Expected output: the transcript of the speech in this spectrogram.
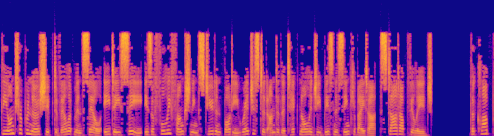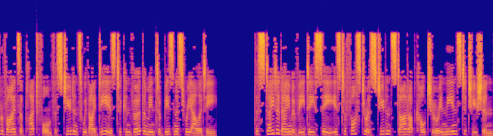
The Entrepreneurship Development Cell (EDC) is a fully functioning student body registered under the Technology Business Incubator, Startup Village. The club provides a platform for students with ideas to convert them into business reality. The stated aim of EDC is to foster a student startup culture in the institution.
